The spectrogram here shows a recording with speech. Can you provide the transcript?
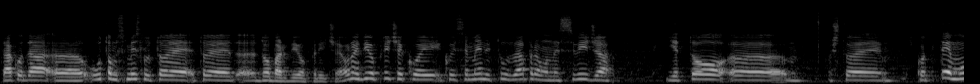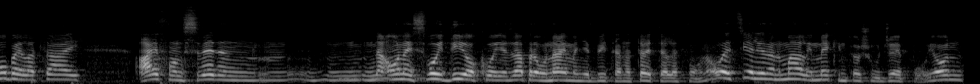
Tako da e, u tom smislu to je, to je e, dobar dio priče. Onaj dio priče koji, koji se meni tu zapravo ne sviđa je to što je kod te mobila taj iPhone sveden na onaj svoj dio koji je zapravo najmanje bitan, a to je telefon. Ovo je cijeli jedan mali Macintosh u džepu i on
